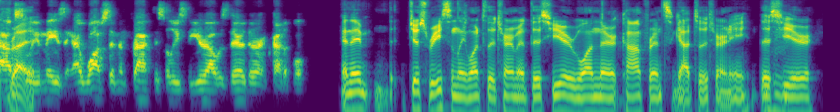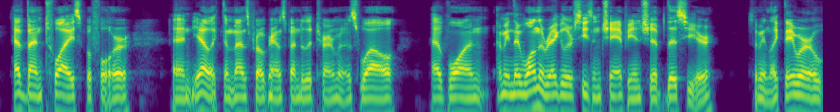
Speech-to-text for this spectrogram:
absolutely amazing. I watched them in practice at least the year I was there. They're incredible. And they just recently went to the tournament this year, won their conference, got to the tourney this Mhm. year, have been twice before. And yeah, like the men's program's been to the tournament as well, have won. I mean, they won the regular season championship this year. So, I mean, like they were a,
